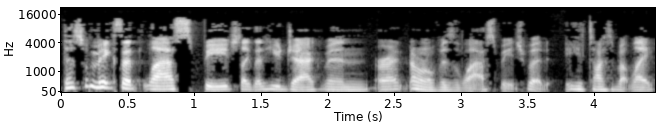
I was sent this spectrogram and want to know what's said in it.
That's what makes that last speech, like that Hugh Jackman, or I don't know if it's the last speech, but he talks about like,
